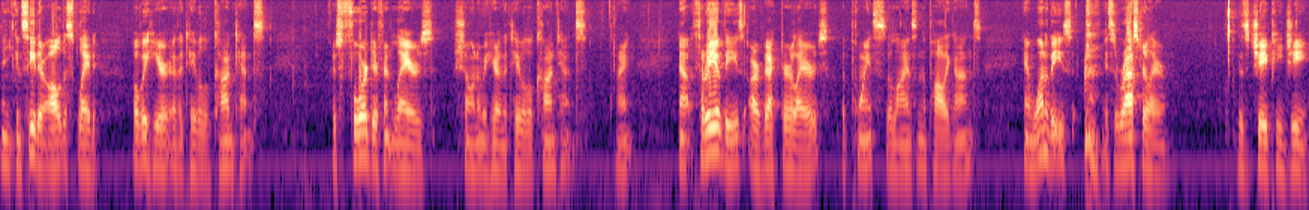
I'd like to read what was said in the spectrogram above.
And you can see they're all displayed over here in the table of contents. There's four different layers shown over here in the table of contents. Right? Now three of these are vector layers, the points, the lines, and the polygons. And one of these is a raster layer, this JPG.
